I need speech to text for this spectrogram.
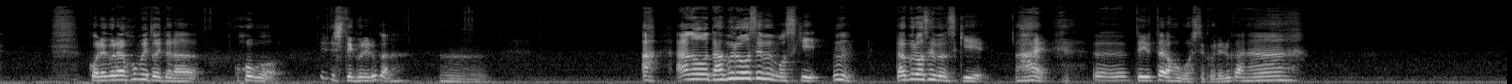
これぐらい褒めといたら保護してくれるかな。うん。ああの007も好き。うん。007好き。はい。うんって言ったら保護してくれるかな。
